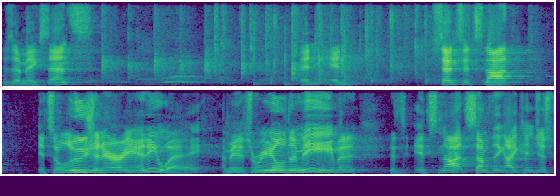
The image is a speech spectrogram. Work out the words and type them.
Does that make sense? And, and since it's not, it's illusionary anyway, I mean, it's real to me, but it, it's, it's not something I can just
